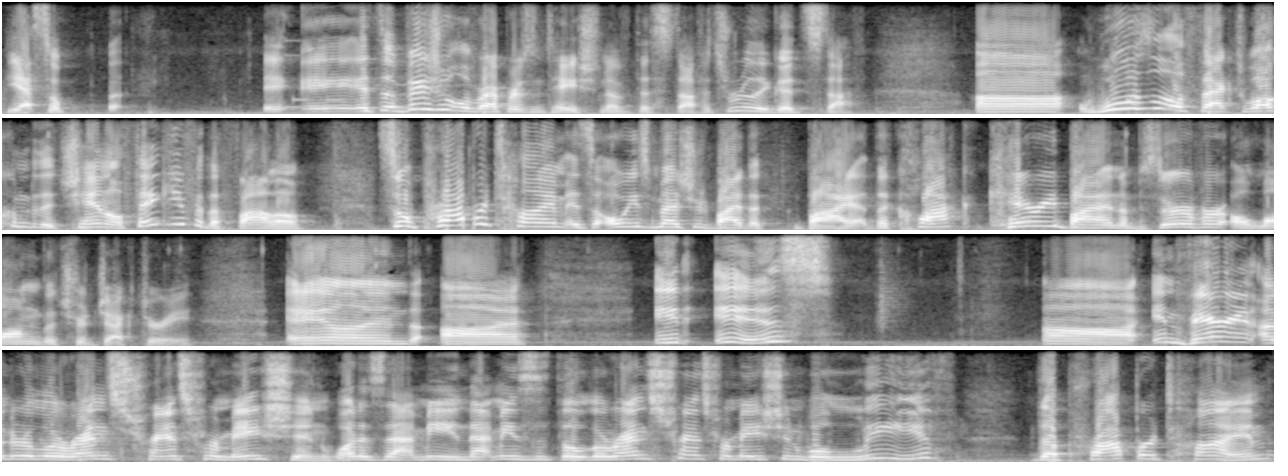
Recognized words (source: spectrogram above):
yeah, so uh, it, it's a visual representation of this stuff. It's really good stuff. Uh, Woozle Effect, welcome to the channel. Thank you for the follow. So proper time is always measured by the by the clock carried by an observer along the trajectory, and uh, it is uh, invariant under Lorentz transformation. What does that mean? That means that the Lorentz transformation will leave the proper time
